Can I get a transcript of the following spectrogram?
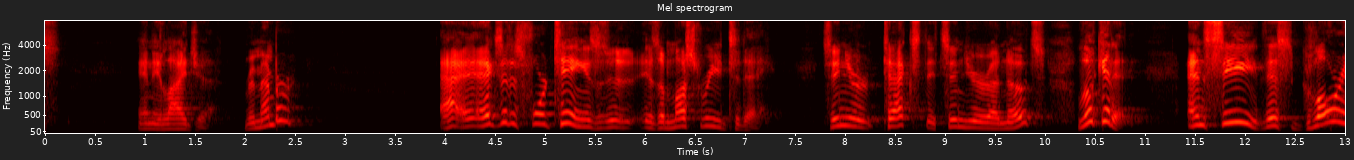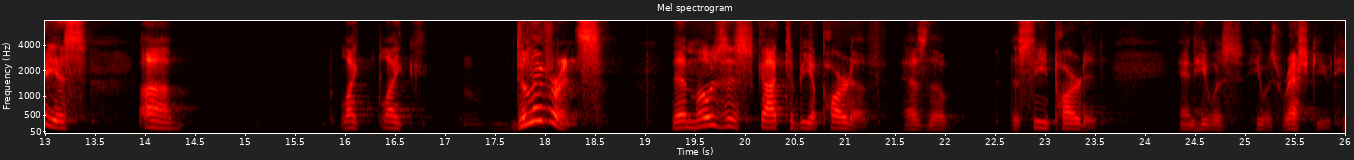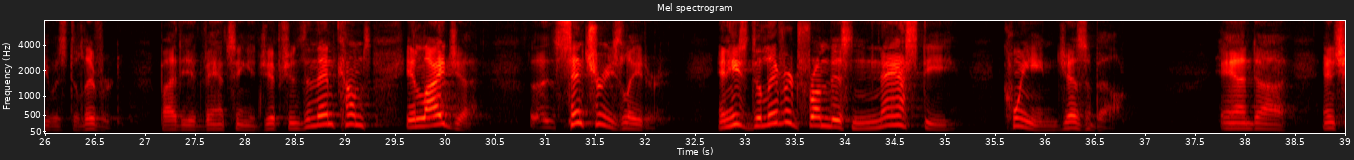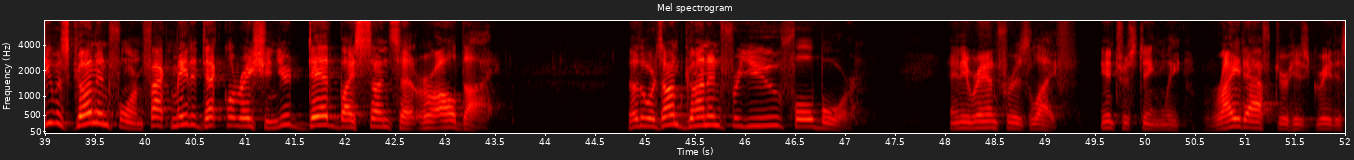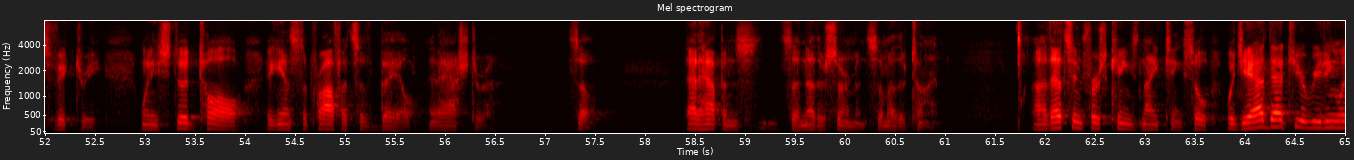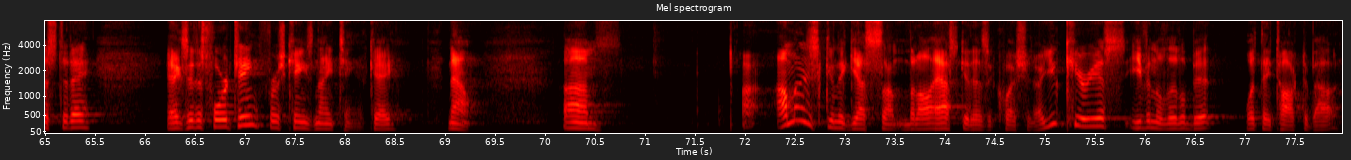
and Elijah. Remember? Exodus 14 is a, is a must read today. It's in your text, it's in your uh, notes. Look at it. And see this glorious, uh, like, like deliverance that Moses got to be a part of as the, the sea parted and he was, he was rescued, he was delivered by the advancing Egyptians. And then comes Elijah uh, centuries later, and he's delivered from this nasty queen, Jezebel. And, uh, and she was gunning for him. In fact, made a declaration You're dead by sunset, or I'll die. In other words, I'm gunning for you full bore. And he ran for his life, interestingly, right after his greatest victory, when he stood tall against the prophets of Baal and Ashtoreth. So, that happens, it's another sermon some other time. Uh, that's in 1 Kings 19. So, would you add that to your reading list today? Exodus 14, 1 Kings 19, okay? Now, um, I'm just going to guess something, but I'll ask it as a question. Are you curious, even a little bit, what they talked about?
